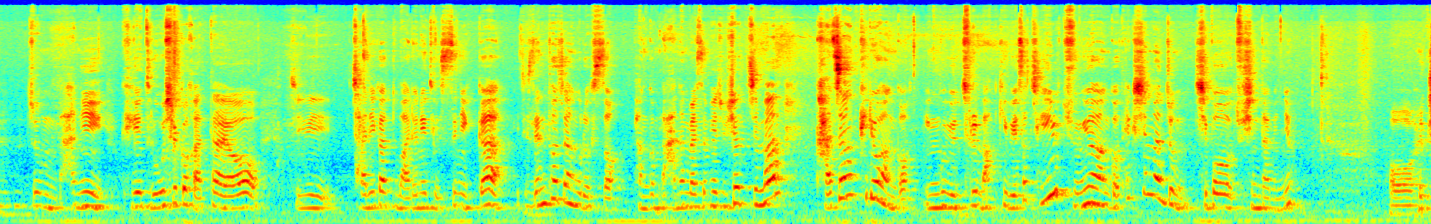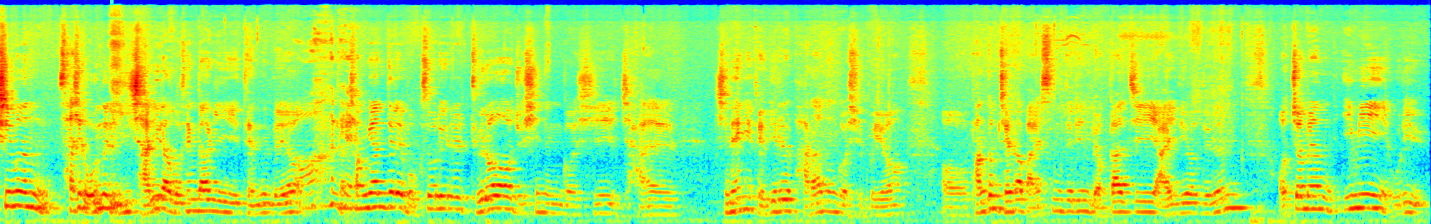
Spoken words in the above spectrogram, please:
음. 좀 많이 귀에 들어오실 것 같아요. 자리가 또 마련이 됐으니까 이제 네. 센터장으로서 방금 많은 말씀 해 주셨지만 가장 필요한 것, 인구 유출을 막기 위해서 제일 중요한 것, 핵심만 좀 집어 주신다면요? 어, 핵심은 사실 오늘 이 자리라고 생각이 됐는데요. 아, 그러니까 네. 청년들의 목소리를 들어주시는 것이 잘 진행이 되기를 바라는 것이고요. 어, 방금 제가 말씀드린 몇 가지 아이디어들은 어쩌면 이미 우리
